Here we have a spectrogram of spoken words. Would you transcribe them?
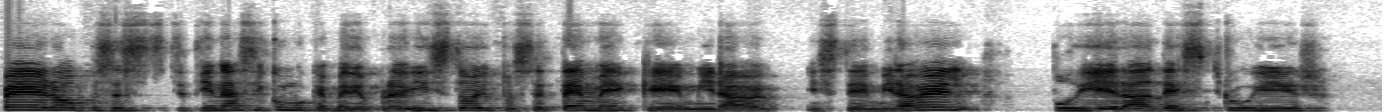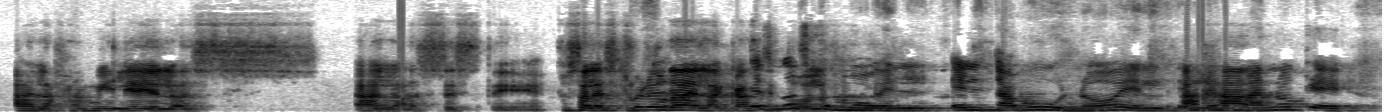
pero pues se tiene así como que medio previsto y pues se teme que Mira, este, Mirabel pudiera destruir a la familia y a las a las este pues a la estructura de la casa es más como el, el, tabú no el, el hermano que,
